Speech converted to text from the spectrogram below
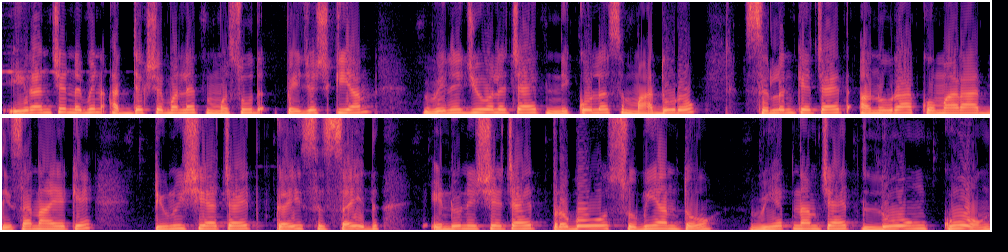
इराणचे नवीन अध्यक्ष बनले आहेत मसूद पेजशकियान. व्हेनेज्युएलाचे आहेत निकोलस मादुरो श्रीलंकेचे आहेत अनुरा कुमारा दिसानायके ट्युनिशियाचे आहेत कैस सईद इंडोनेशियाचे आहेत प्रबो सुबियांतो व्हिएतनामचे आहेत लुओंग कुओंग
